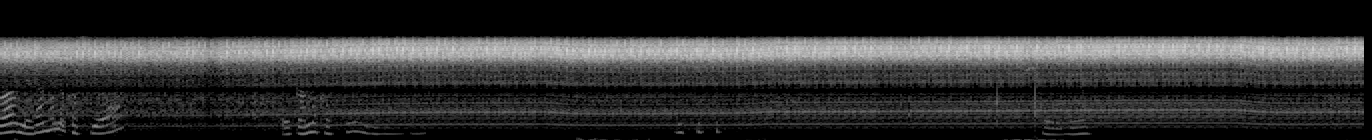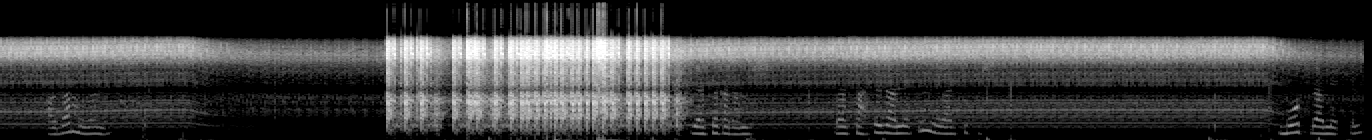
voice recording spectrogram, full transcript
Aga neden böyle kasıyor? Ekranda kasıyor mu? Adam mı lan? Gerçek adammış. Ben sahte zannettim de gerçekmiş. Bot zannettim.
